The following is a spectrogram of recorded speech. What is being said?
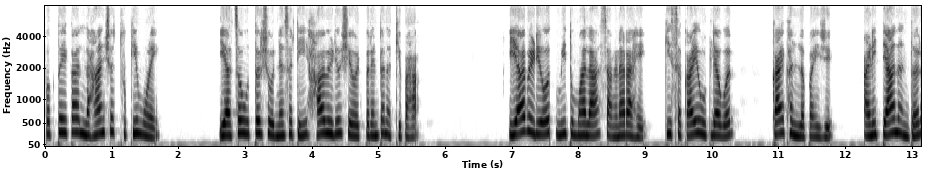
फक्त एका लहानशा चुकीमुळे? याचं उत्तर शोधण्यासाठी हा व्हिडिओ शेवटपर्यंत नक्की पहा. या व्हिडिओत मी तुम्हाला सांगणार आहे की सकाळी उठल्यावर काय खाल्लं पाहिजे आणि त्यानंतर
